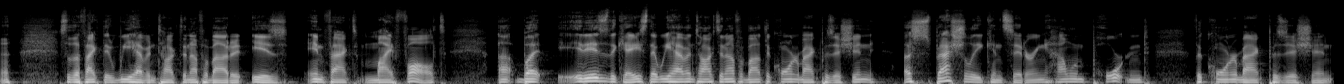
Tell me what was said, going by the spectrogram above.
so the fact that we haven't talked enough about it is, in fact, my fault. Uh, but it is the case that we haven't talked enough about the cornerback position, especially considering how important the cornerback position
